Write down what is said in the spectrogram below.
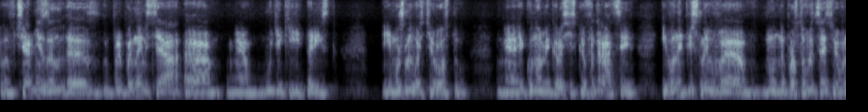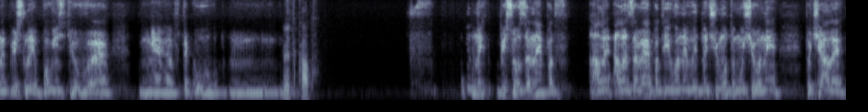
В червні припинився будь-який ріст і можливості росту економіки Російської Федерації, і вони пішли в ну не просто в рецесію, вони пішли повністю в, в таку Відкат. у них пішов занепад, але, але занепад його не видно. Чому? Тому що вони почали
